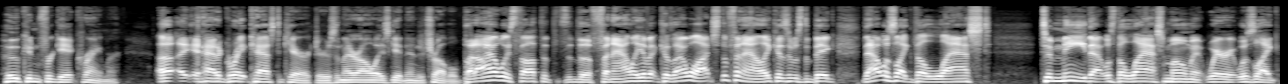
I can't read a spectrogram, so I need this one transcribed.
Who can forget Kramer? Uh, it had a great cast of characters, and they're always getting into trouble. But I always thought that the the finale of it, because I watched the finale, because it was the big. That was like the last. To me, that was the last moment where it was like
